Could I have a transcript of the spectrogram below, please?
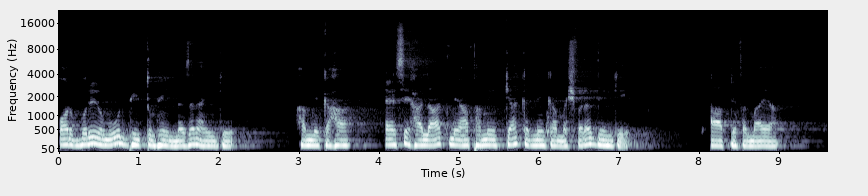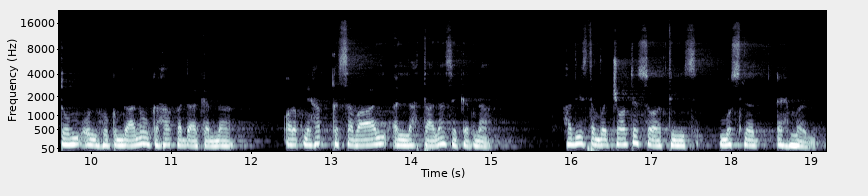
اور برے امور بھی تمہیں نظر آئیں گے۔ ہم نے کہا، ایسے حالات میں آپ ہمیں کیا کرنے کا مشورہ دیں گے؟ آپ نے فرمایا، تم ان حکمرانوں کا حق ادا کرنا اور اپنے حق کا سوال اللہ تعالیٰ سے کرنا۔ حدیث نمبر چونتیس سو اڑتیس مسند احمد۔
